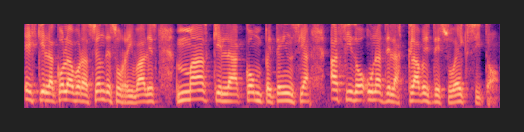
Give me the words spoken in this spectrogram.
es que la colaboración de sus rivales, más que la competencia, ha sido una de las claves de su éxito.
